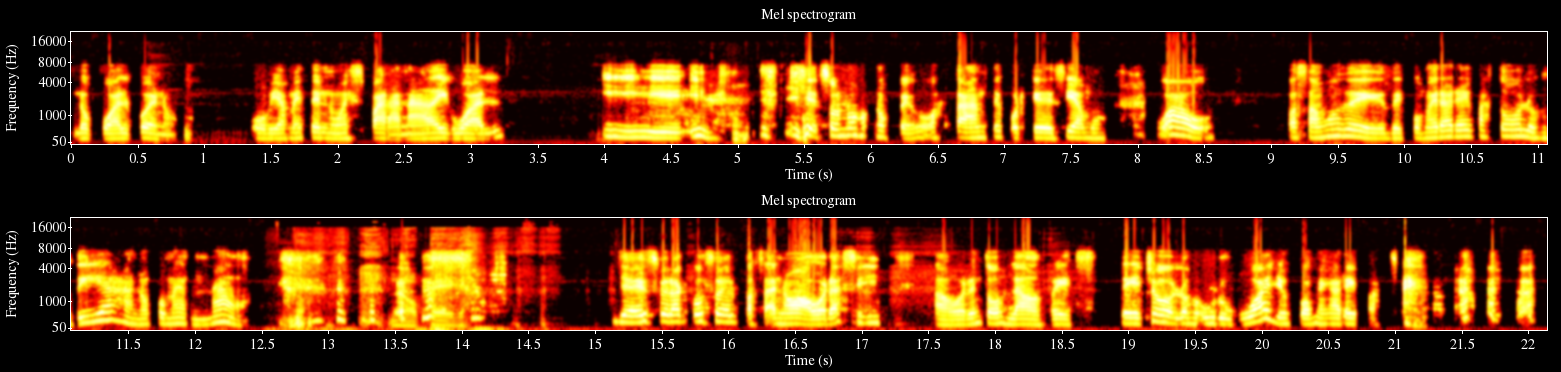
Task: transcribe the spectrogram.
lo cual, bueno, obviamente no es para nada igual. Y, eso nos, nos, pegó bastante porque decíamos, wow, pasamos de, de comer arepas todos los días a no comer nada. No pega. ya eso era cosa del pasado. No, ahora sí, ahora en todos lados ves. De hecho, los uruguayos comen arepas.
